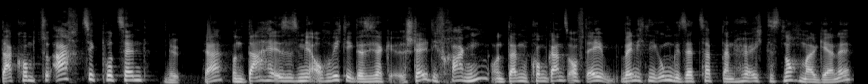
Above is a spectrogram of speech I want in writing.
Da kommt zu 80 Prozent nö. Ja, und daher ist es mir auch wichtig, dass ich sage, stell die Fragen und dann kommt ganz oft, ey, wenn ich nicht umgesetzt habe, dann höre ich das nochmal gerne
